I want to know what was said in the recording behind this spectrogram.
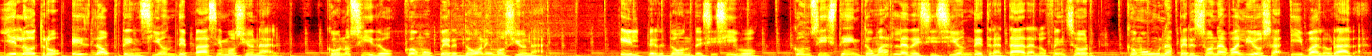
y el otro es la obtención de paz emocional, conocido como perdón emocional. El perdón decisivo consiste en tomar la decisión de tratar al ofensor como una persona valiosa y valorada,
